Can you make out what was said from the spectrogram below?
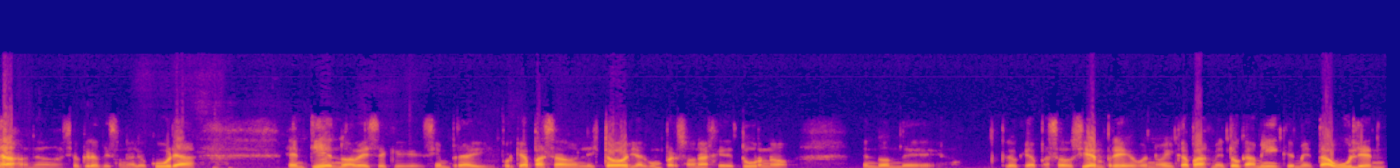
No, no, yo creo que es una locura. Entiendo a veces que siempre hay, porque ha pasado en la historia, algún personaje de turno en donde creo que ha pasado siempre, bueno, y capaz me toca a mí que me tabulen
